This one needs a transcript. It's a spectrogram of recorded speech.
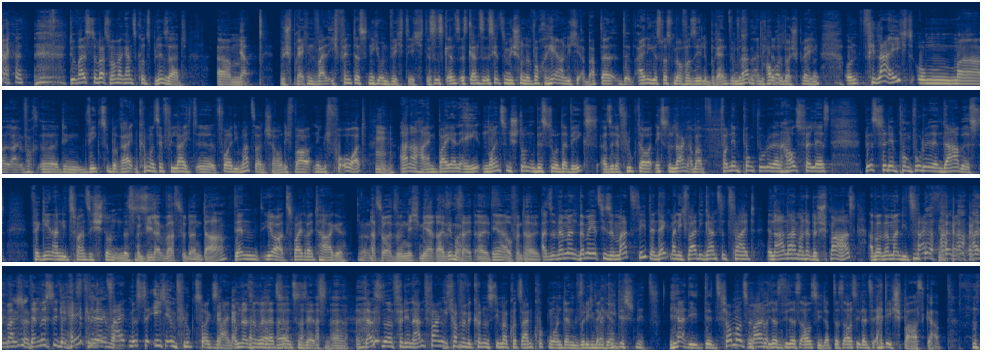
du weißt du was, wollen wir ganz kurz Blizzard ähm, Ja. Besprechen, weil ich finde das nicht unwichtig. Das ist ganz, das Ganze ist jetzt nämlich schon eine Woche her und ich habe da einiges, was mir auf der Seele brennt. Wir müssen Ja, eigentlich darüber sprechen. Und vielleicht, um mal einfach äh, den Weg zu bereiten, können wir uns ja vielleicht äh, vorher die Matze anschauen. Ich war nämlich vor Ort, Anaheim bei LA. 19 Stunden bist du unterwegs. Also der Flug dauert nicht so lang, aber von dem Punkt, wo du dein Haus verlässt, bis zu dem Punkt, wo du denn da bist, vergehen an die 20 Stunden. Das Und wie lange warst du dann da? denn ja, zwei, drei Tage. Hast du also nicht mehr Reisezeit als Ja. Aufenthalt? Also wenn man wenn man jetzt diese Mats sieht, dann denkt man, ich war die ganze Zeit in Anaheim und hatte Spaß. Aber wenn man die Zeit, dann, man, dann müsste die Hälfte der. Zeit müsste ich im Flugzeug sein, um das in Relation zu setzen. Das nur für den Anfang. Ich hoffe, wir können uns die mal kurz angucken und dann würde ich die Magie gerne. des Schnitts. Ja, die, die, schauen wir uns mal an, wie das wie das aussieht. Ob das aussieht, als hätte ich Spaß gehabt.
